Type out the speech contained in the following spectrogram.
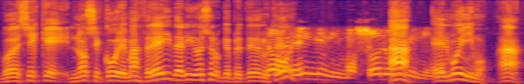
Vos decís que no se cobre más DREI, Darío, ¿eso es lo que pretenden No, ustedes? el mínimo, solo ah, el mínimo. el mínimo. Ah,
